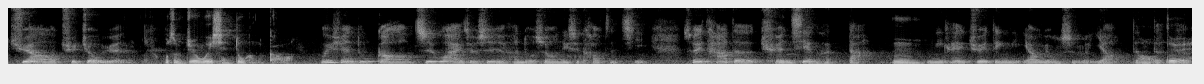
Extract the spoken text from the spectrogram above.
需要去救援，我怎么觉得危险度很高啊？危险度高之外，就是很多时候你是靠自己，所以它的权限很大。嗯，你可以决定你要用什么药等等的。哦，对。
